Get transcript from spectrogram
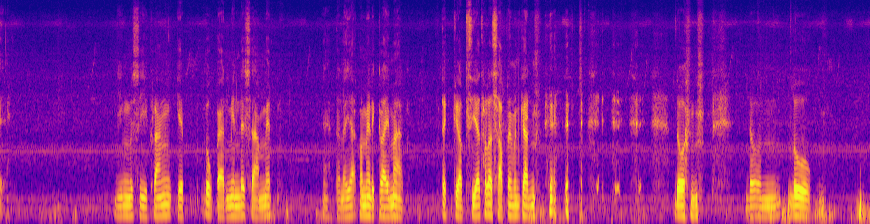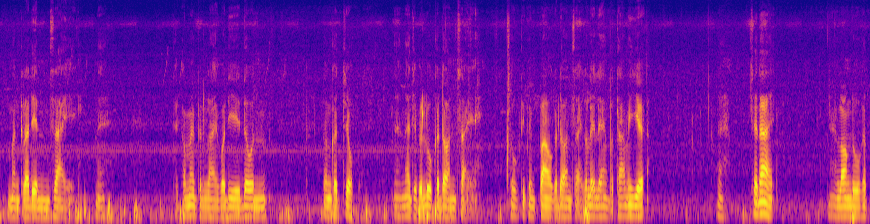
ยิงไปสี่ครั้ง เก็บลูก 8 มิลได้ 3 เม็ดนะแต่ระยะก็ไม่ได้ไกลมาก แต่เกือบเสียโทรศัพท์ไปเหมือนกัน โดน โดนลูก มันกระเด็นใส่นะแต่ก็ไม่เป็นไรพอดีโดนตรงกระจกนะน่าจะเป็นลูกกระดอนใส่ ลูกที่เป็นเป้ากระดอนใส่ก็เลยแรงปะทะไม่เยอะนะใช้ได้นะลองดูครับ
